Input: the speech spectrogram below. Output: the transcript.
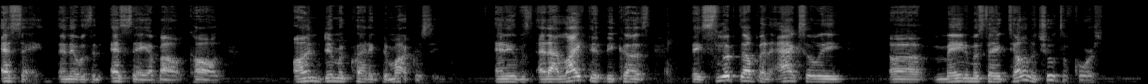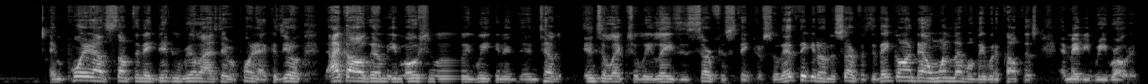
essay, and there was an essay about called undemocratic democracy and it was and I liked it because they slipped up and actually uh, made a mistake, telling the truth, of course, and pointed out something they didn't realize they were pointing at. Because you know, I call them emotionally weak and intellectually lazy surface thinkers. So they're thinking on the surface. If they'd gone down one level, they would have caught this and maybe rewrote it.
